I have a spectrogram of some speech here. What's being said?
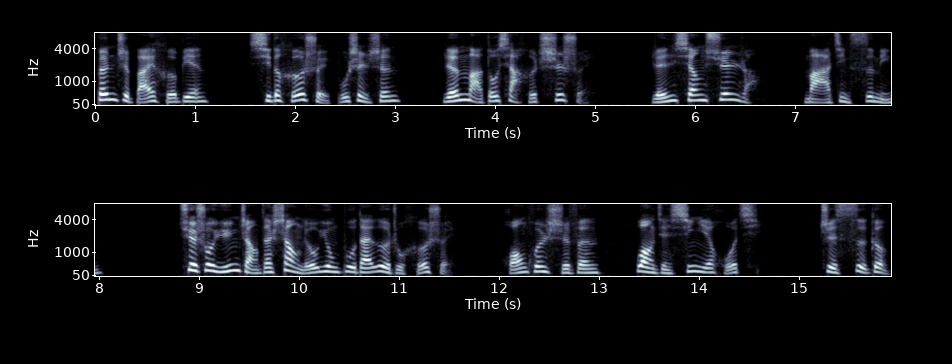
奔至白河边，洗得河水不甚深，人马都下河吃水，人相喧嚷，马尽嘶鸣。却说云长在上流用布袋扼住河水。黄昏时分，望见星爷火起，至四更，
